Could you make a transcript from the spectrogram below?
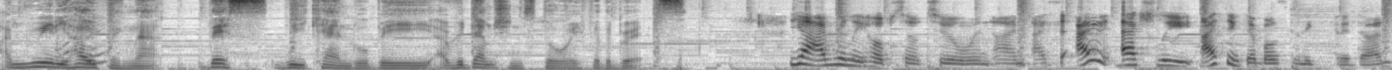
I'm really hoping that this weekend will be a redemption story for the Brits. Yeah, I really hope so too. And I'm, I, th- I actually, I think they're both going to get it done.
